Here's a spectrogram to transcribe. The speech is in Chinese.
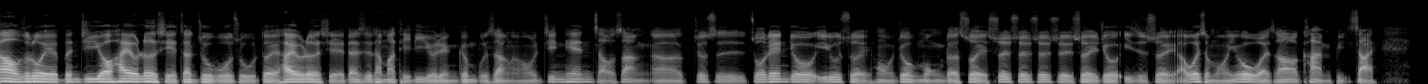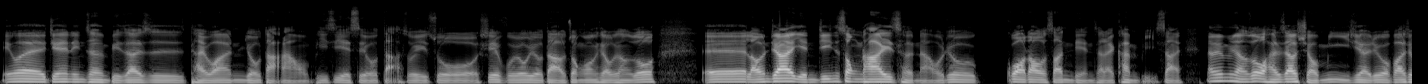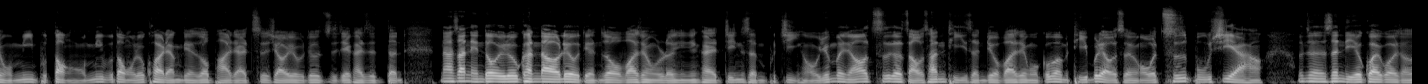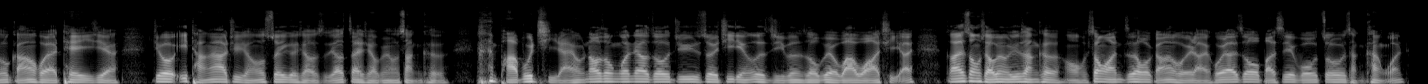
大家好，我是落叶。本集由还有热血赞助播出。对，还有热血，但是他妈体力有点跟不上了。我今天早上呃，就是昨天就一路睡，吼，就猛的睡，睡睡睡睡睡，就一直睡啊。为什么？因为我晚上要看比赛，因为今天凌晨比赛是台湾有打，然后 PCS 有打，所以说 CFU 有打的状况下，我想说，呃，老人家眼睛送他一程啊，我就。挂到三点才来看比赛，那原本想说我还是要小眯一下，结果发现我眯不动，我眯不动，我就快两点的时候爬起来吃宵夜，我就直接开始等。那三点多一路看到六点之后，我发现我人已经开始精神不济哈。我原本想要吃个早餐提神，结果发现我根本提不了神，我吃不下哈。我真的身体又怪怪，想说赶快回来贴一下，就一躺下去，想说睡一个小时，要载小朋友上课，爬不起来。闹钟关掉之后继续睡，七点二十几分的时候被我爸挖起来，刚才送小朋友去上课哦，送完之后赶快回来，回来之后把世界波最后一场看完。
